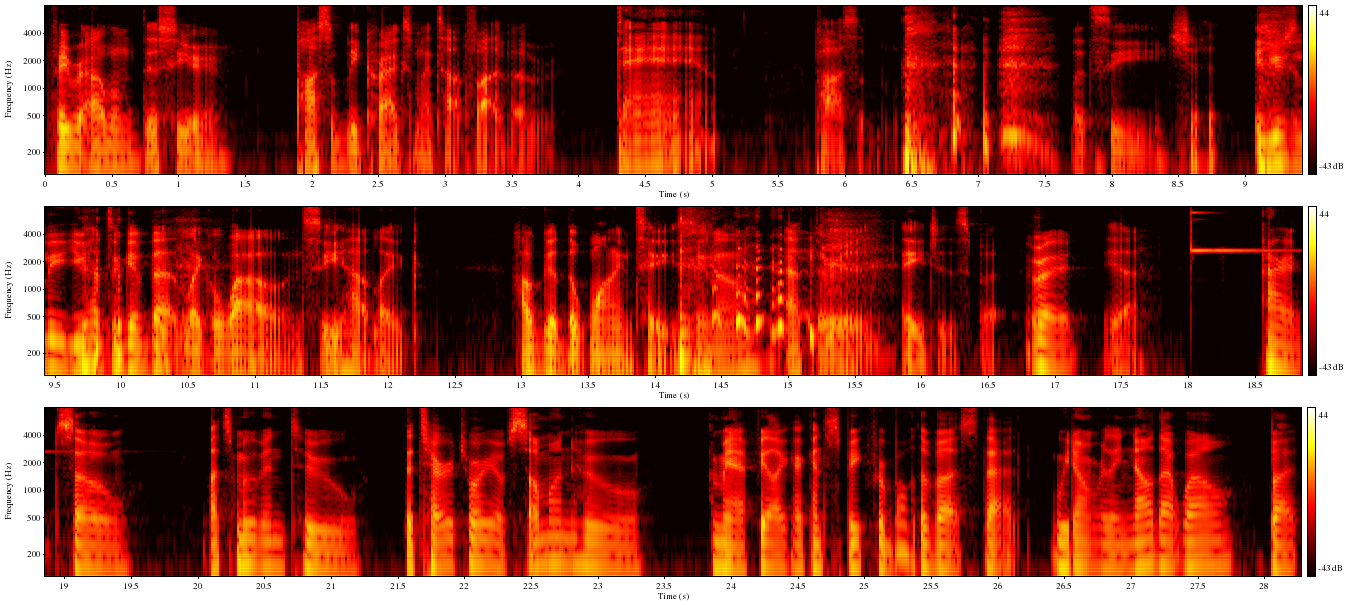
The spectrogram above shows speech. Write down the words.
favorite album this year. Possibly cracks my top five ever. Damn. Possibly. Let's see. Shit. Usually you have to give that like a while and see how like how good the wine tastes, you know, after it ages. But Right. yeah. All right, so let's move into the territory of someone who, I mean, I feel like I can speak for both of us that we don't really know that well, but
